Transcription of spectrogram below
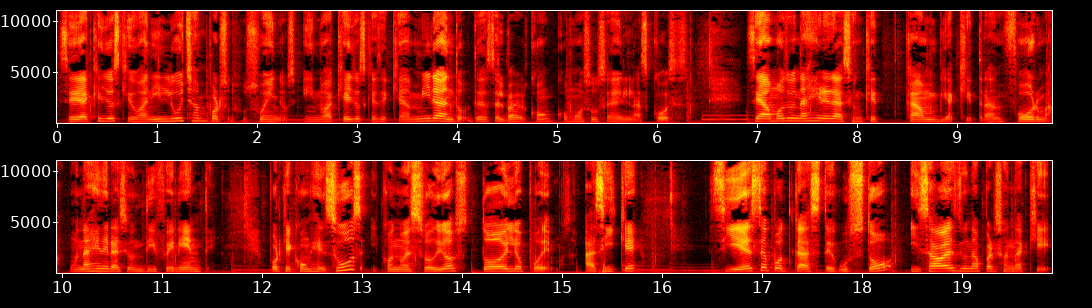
Sé de aquellos que van y luchan por sus sueños y no aquellos que se quedan mirando desde el balcón cómo suceden las cosas. Seamos de una generación que cambia, que transforma, una generación diferente porque con Jesús y con nuestro Dios todo lo podemos. Así que si este podcast te gustó y sabes de una persona que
